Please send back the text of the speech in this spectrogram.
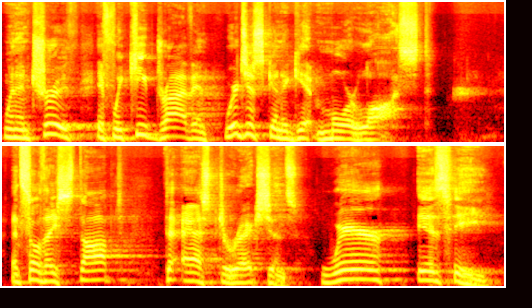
When in truth, if we keep driving, we're just going to get more lost. And so they stopped to ask directions. Where is he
